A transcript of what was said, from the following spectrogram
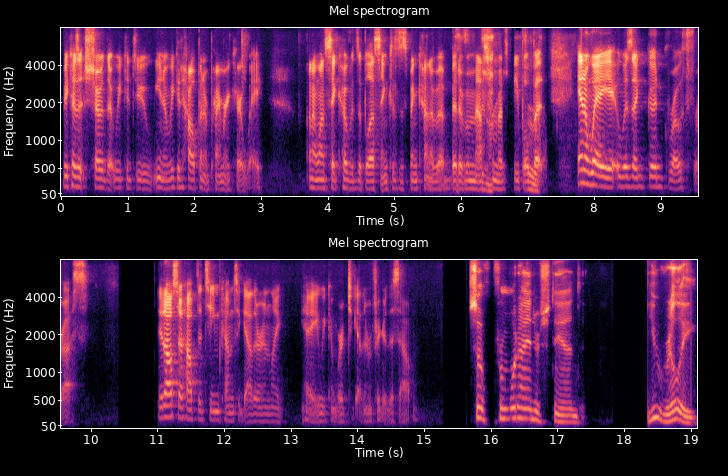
because it showed that we could do, you know, we could help in a primary care way. And I want to say COVID's a blessing because it's been kind of a bit of a mess yeah, for most people, sure. but in a way, it was a good growth for us it also helped the team come together and like, hey, we can work together and figure this out. So, from what I understand, you really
